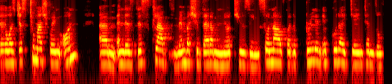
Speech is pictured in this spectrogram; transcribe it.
there was just too much going on. Um, and there's this club membership that I'm not using. So now I've got a brilliant, a good idea in terms of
